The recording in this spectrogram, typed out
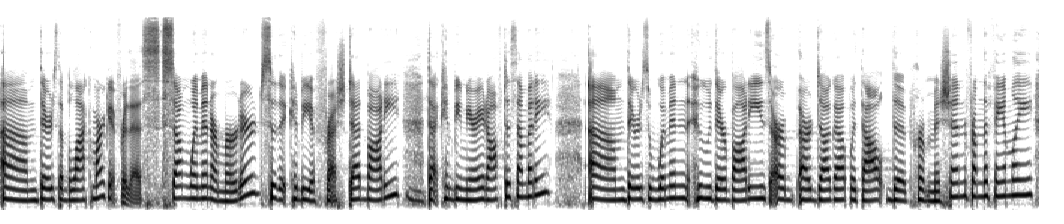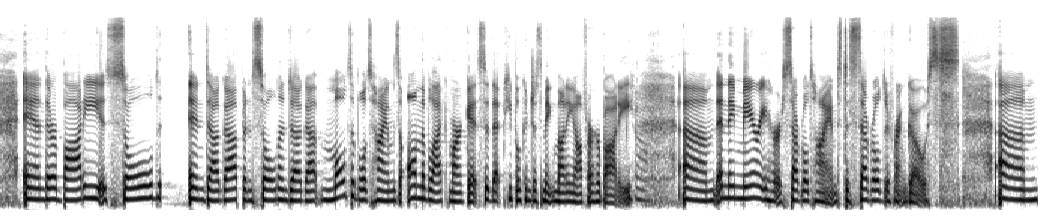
um, there's a black market for this. Some women are murdered so that it could be a fresh dead body mm. that can be married off to somebody. Um, there's women who their bodies are are dug up without the permission from the family, and their body is sold and dug up and sold and dug up multiple times on the black market so that people can just make money off of her body. Oh. Um, and they marry her several times to several different ghosts. Um,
